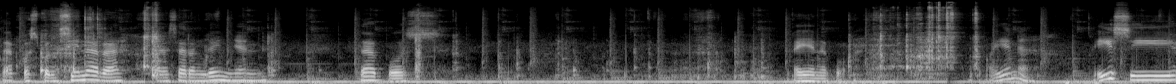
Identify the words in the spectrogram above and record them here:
Tapos, pag sinara, sasarang ganyan. Tapos, ayan na po. Ayan na. Easy.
